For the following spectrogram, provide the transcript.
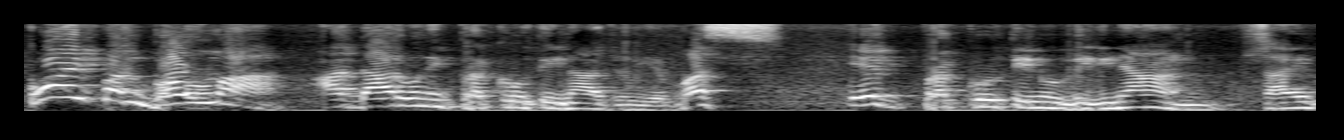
કોઈ પણ ભવમાં આ દારૂની પ્રકૃતિ ના જોઈએ. બસ એ જ પ્રકૃતિનું વિજ્ઞાન સાહેબ.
